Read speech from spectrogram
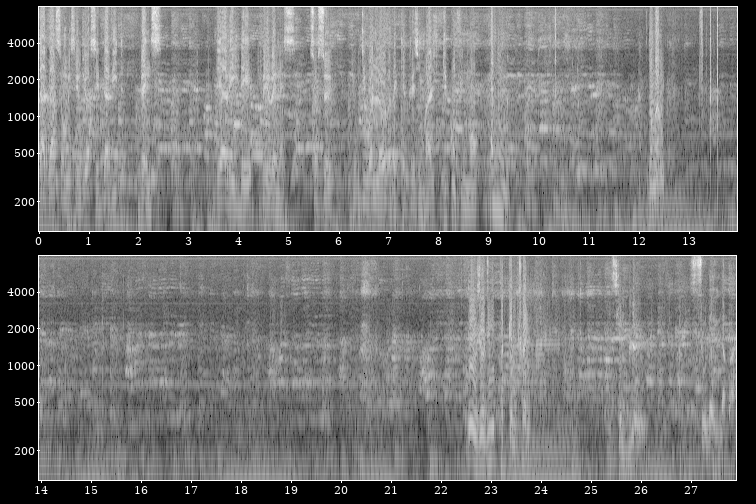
Dada sur Messenger, c'est David Benz. D-A-V-I-D B-E-N-S. Sur ce, je vous dis One Love avec quelques images du confinement. Aujourd'hui, pas de chemtrail. Ciel bleu, soleil là-bas.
